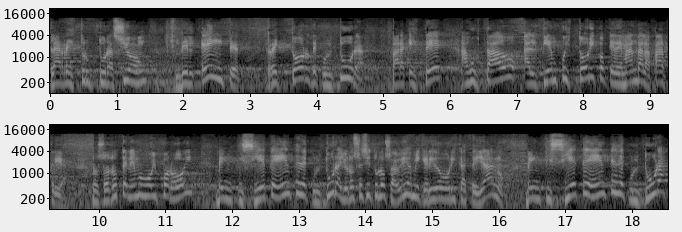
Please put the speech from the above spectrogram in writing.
la reestructuración del ente rector de cultura para que esté ajustado al tiempo histórico que demanda la patria. Nosotros tenemos hoy por hoy 27 entes de cultura, yo no sé si tú lo sabías, mi querido Boris Castellano, 27 entes de cultura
